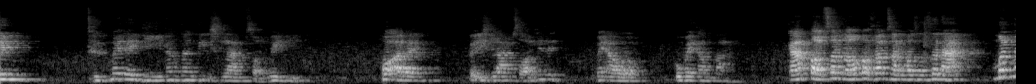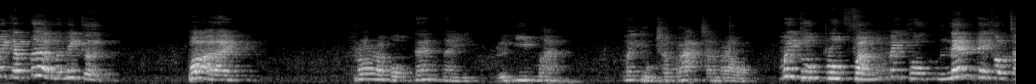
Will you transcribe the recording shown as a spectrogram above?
ลิมถึงไม่ได้ดีทั้งทั้งที่อิสลามสอนไม่ดี เพราะอะไรก็อิสลามสอนไม่สิไม่เอาหรอกกูไม่ทำบาปการตอบสนองต่อคำสั่งของศาสนา มันไม่กระเตื้องมันไม่เกิด เพราะอะไร เพราะระบบด้านในหรืออีมาน ไม่ถูกชำระชำเรา ไม่ถูกปลูกฝัง ไม่ถูกเน้นให้เข้าใจ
